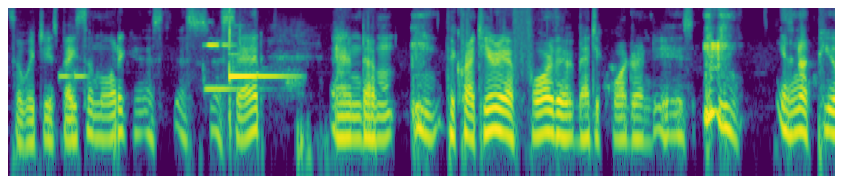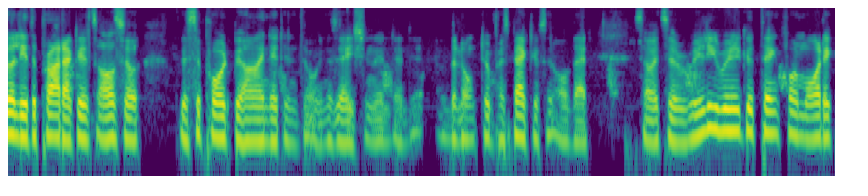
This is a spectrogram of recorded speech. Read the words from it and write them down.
so which is based on Mautic, as, as, as said. And um, the criteria for the Magic Quadrant is is not purely the product; it's also the support behind it and the organization and, and the long-term perspectives and all that. So it's a really, really good thing for Mautic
